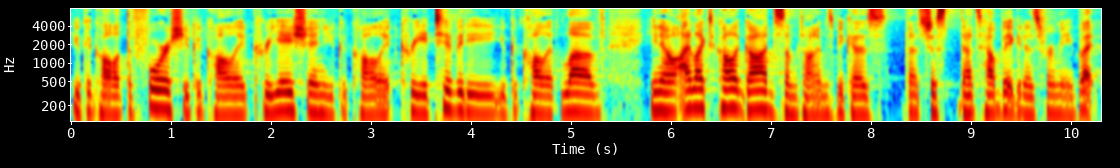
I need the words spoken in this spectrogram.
you could call it the force, you could call it creation, you could call it creativity, you could call it love. You know, I like to call it God sometimes because that's just, that's how big it is for me. But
